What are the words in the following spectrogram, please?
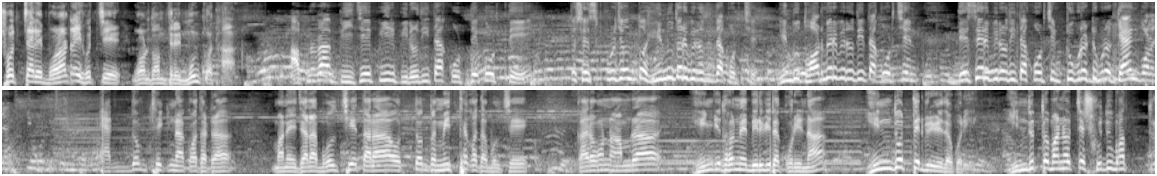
সোচ্চারে বলাটাই হচ্ছে গণতন্ত্রের মূল কথা। আপনারা বিজেপির বিরোধিতা করতে করতে তো শেষ পর্যন্ত হিন্দুদের বিরোধিতা করছেন হিন্দু ধর্মের বিরোধিতা করছেন দেশের বিরোধিতা করছেন টুকরো টুকরো গ্যাং বলা যায়। একদম ঠিক না কথাটা। মানে যারা বলছে তারা অত্যন্ত মিথ্যে কথা বলছে। কারণ আমরা হিন্দু ধর্মের বিরোধিতা করি না হিন্দুত্বের বিরোধিতা করি। হিন্দুত্ব মানে হচ্ছে শুধুমাত্র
